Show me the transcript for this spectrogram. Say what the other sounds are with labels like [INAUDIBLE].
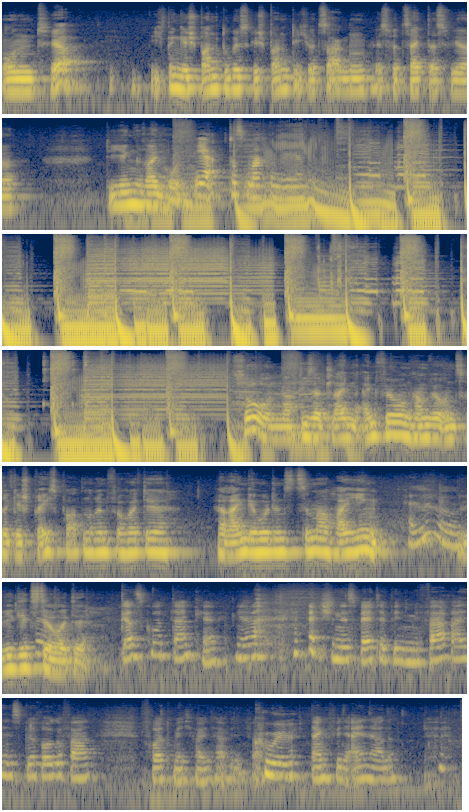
Und ja, ich bin gespannt, du bist gespannt. Ich würde sagen, es wird Zeit, dass wir die Jingen reinholen. Ja, das machen wir. So, und nach dieser kleinen Einführung haben wir unsere Gesprächspartnerin für heute hereingeholt ins Zimmer. Hi Ying. Hallo. Wie geht's dir heute? Ganz gut, danke. Ja, [LAUGHS] schönes Wetter, bin mit Fahrrad ins Büro gefahren. Freut mich heute auf jeden Fall. Cool. Danke für die Einladung.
